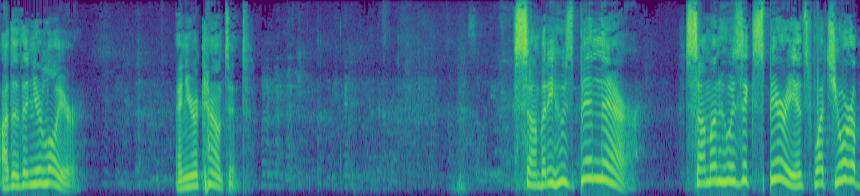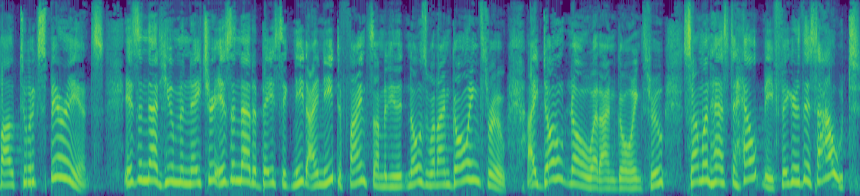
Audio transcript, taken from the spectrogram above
other than your lawyer and your accountant? Somebody who's been there. Someone who has experienced what you're about to experience. Isn't that human nature? Isn't that a basic need? I need to find somebody that knows what I'm going through. I don't know what I'm going through. Someone has to help me figure this out.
